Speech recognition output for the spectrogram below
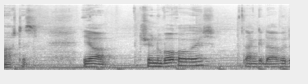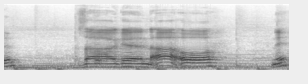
macht es. Ja, schöne Woche euch. Danke, David. Sagen, ah, oh. Nee?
